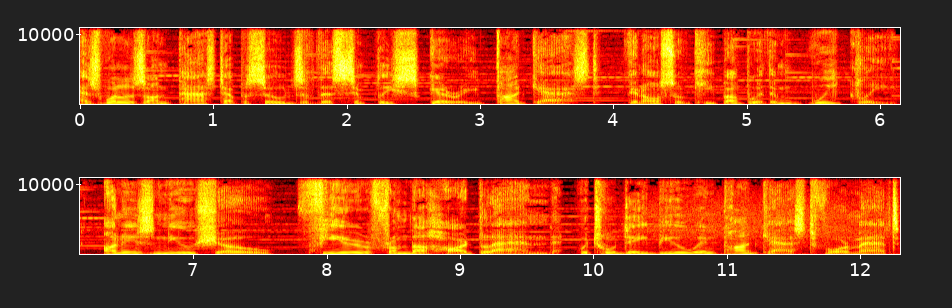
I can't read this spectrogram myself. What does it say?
as well as on past episodes of the Simply Scary podcast. You can also keep up with him weekly on his new show, Fear from the Heartland, which will debut in podcast format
